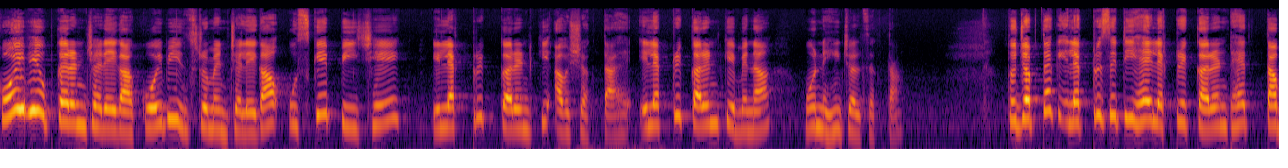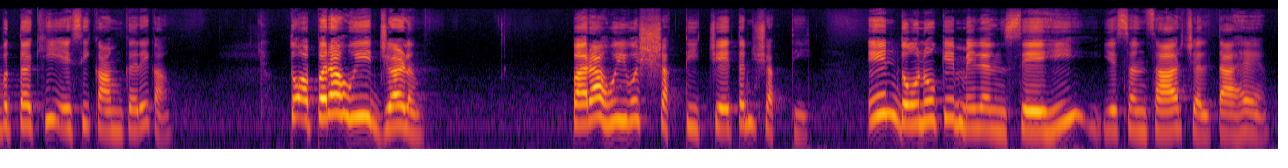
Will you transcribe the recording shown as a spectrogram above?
कोई भी उपकरण चलेगा, कोई भी इंस्ट्रूमेंट चलेगा, उसके पीछे इलेक्ट्रिक करंट की आवश्यकता है। इलेक्ट्रिक करंट के बिना वो नहीं चल सकता। तो जब तक इलेक्ट्रिसिटी है इलेक्ट्रिक करंट है, तब तक ही एसी काम करेगा। तो अपरा हुई जड़, परा हुई वो शक्ति, चेतन शक्ति, इन दोनों के मिलन से ही ये संसार चलता है।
